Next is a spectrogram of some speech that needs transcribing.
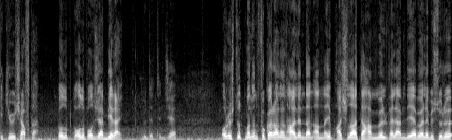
2-3 hafta olup olup olacağı bir ay müddetince oruç tutmanın fukaranın halinden anlayıp açlığa tahammül falan diye böyle bir sürü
